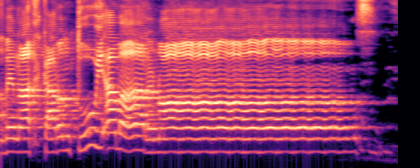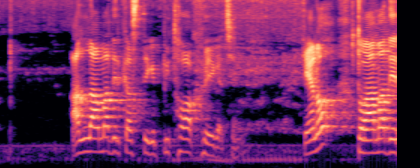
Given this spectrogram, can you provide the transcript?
আসবে না, কারণ তুই আমার ন আল্লাহ আমাদের কাছ থেকে পৃথক হয়ে গেছে। কেন? তো আমাদের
